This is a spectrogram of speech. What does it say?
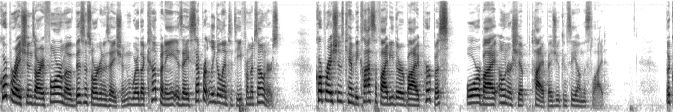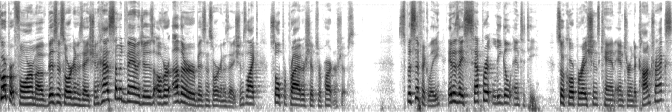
Corporations are a form of business organization where the company is a separate legal entity from its owners. Corporations can be classified either by purpose or by ownership type, as you can see on the slide. The corporate form of business organization has some advantages over other business organizations like sole proprietorships or partnerships. Specifically, it is a separate legal entity, so corporations can enter into contracts,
